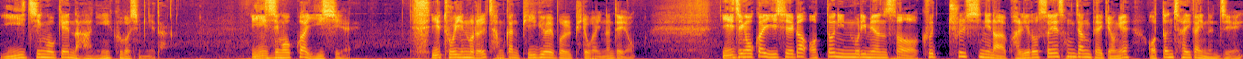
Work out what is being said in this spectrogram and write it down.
이징옥의 난이 그것입니다. 이징옥과 이시의 이두 인물을 잠깐 비교해 볼 필요가 있는데요. 이징옥과 이시애가 어떤 인물이면서 그 출신이나 관리로서의 성장 배경에 어떤 차이가 있는지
